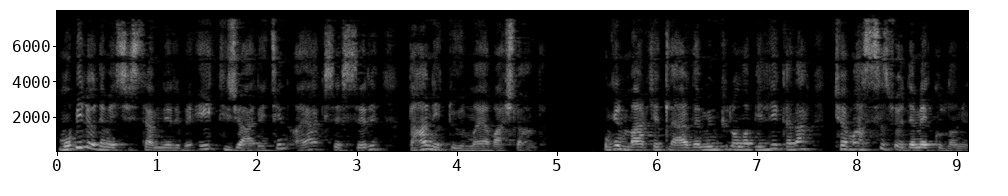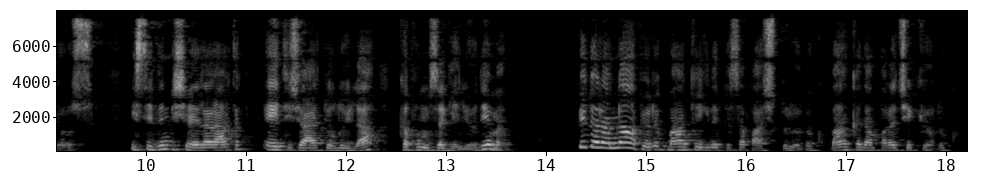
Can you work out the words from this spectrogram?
mobil ödeme sistemleri ve e-ticaretin ayak sesleri daha net duyulmaya başlandı. Bugün marketlerde mümkün olabildiği kadar temassız ödeme kullanıyoruz. İstediğimiz şeyler artık e-ticaret yoluyla kapımıza geliyor değil mi? Bir dönem ne yapıyorduk? Bankaya gidip hesap açtırıyorduk. Bankadan para çekiyorduk.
